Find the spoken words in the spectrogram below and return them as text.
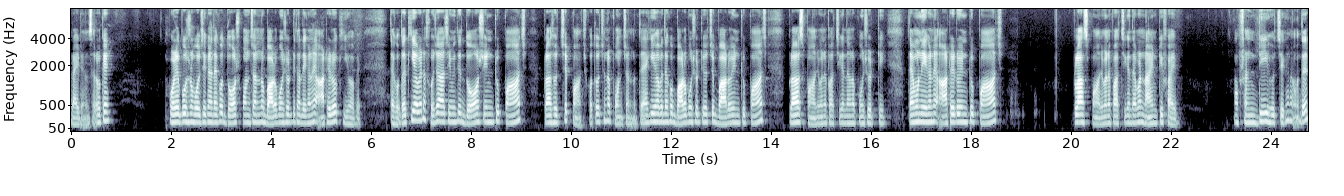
রাইট অ্যান্সার ওকে পরের প্রশ্ন বলছে এখানে দেখো, দশ, পঞ্চান্ন, বারো, পঁয়ষট্টি, তাহলে এখানে আঠেরো কী হবে? দেখো, তাহলে কী হবে? এটা সোজা আছে এমনিতে দশ ইন্টু পাঁচ প্লাস হচ্ছে পাঁচ। কত হচ্ছে না? পঞ্চান্ন। তো একই হবে, দেখো, বারো পঁয়ষট্টি হচ্ছে বারো ইন্টু পাঁচ প্লাস পাঁচ মানে পাচ্ছি কিন্তু আমরা পঁয়ষট্টি। তেমনই এখানে আঠেরো ইন্টু পাঁচ প্লাস পাঁচ মানে পাচ্ছি কিন্তু আমরা নাইনটি ফাইভ অপশান ডি হচ্ছে এখানে আমাদের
